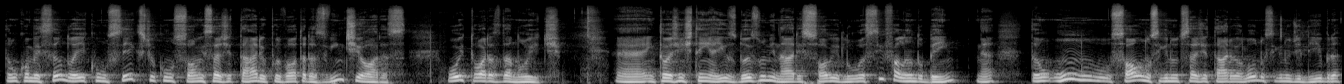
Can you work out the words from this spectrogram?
Então, começando aí com o sexto com o Sol em Sagitário por volta das 20 horas, 8 horas da noite. É, então a gente tem aí os dois luminares, Sol e Lua, se falando bem. Né? Então, um no Sol no signo de Sagitário, a Lua no signo de Libra.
